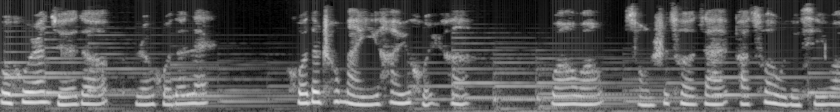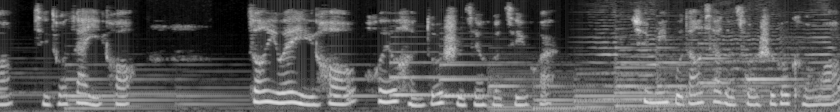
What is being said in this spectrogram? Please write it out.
我忽然觉得人活得累，活得充满遗憾与悔恨，往往总是错在把错误的希望寄托在以后，总以为以后会有很多时间和机会，去弥补当下的错失和渴望，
